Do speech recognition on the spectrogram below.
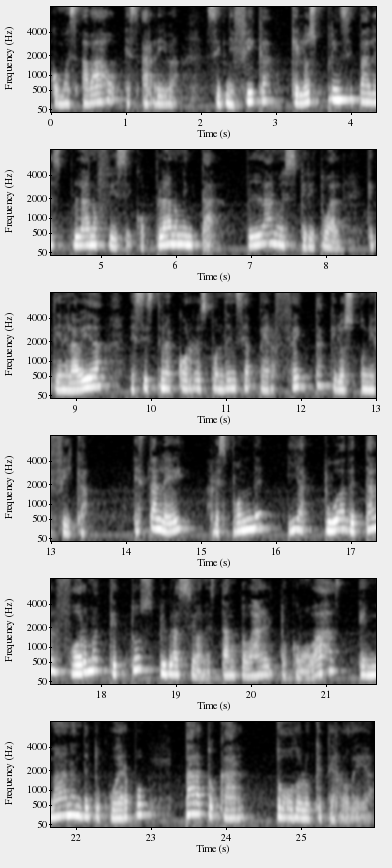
Como es abajo, es arriba. Significa que los principales plano físico, plano mental, plano espiritual que tiene la vida existe una correspondencia perfecta que los unifica. Esta ley responde y actúa de tal forma que tus vibraciones, tanto alto como bajas, emanan de tu cuerpo para tocar todo lo que te rodea.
